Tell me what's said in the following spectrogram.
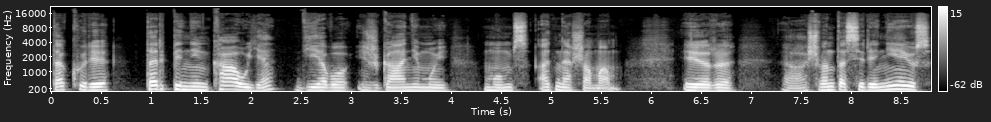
ta, kuri tarpininkauja Dievo išganimui mums atnešamam. Ir šventas Irenėjus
